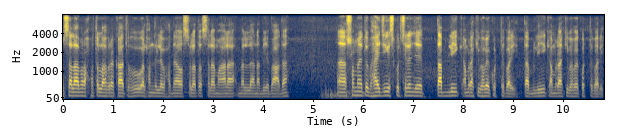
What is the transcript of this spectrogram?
সালাম রহমতুল্লাহ বরকাতহ আলহামদুলিল্লাহ হাদা ওসলাত আসসালাম আলা মাল্লা নবী বাদা আহ, সম্মানিত ভাই জিজ্ঞেস করছিলেন যে তাবলিক আমরা কিভাবে করতে পারি তাবলিক আমরা কিভাবে করতে পারি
